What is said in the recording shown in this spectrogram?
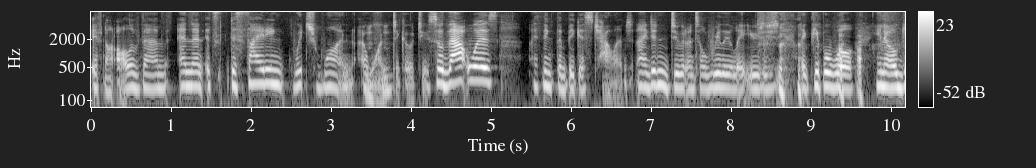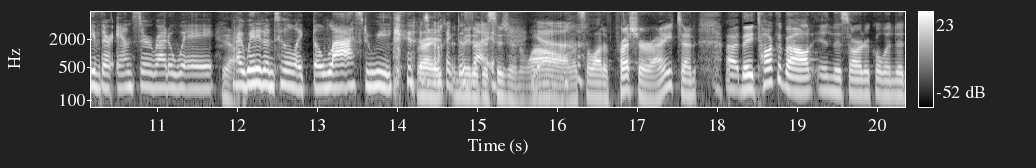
if not all of them, and then it's deciding which one I mm-hmm. wanted to go to. So that was, I think, the biggest challenge. And I didn't do it until really late. Usually, like people will, you know, give their answer right away. Yeah. I waited until like the last week. right, and made a decision. Wow, yeah. that's a lot of pressure, right? And uh, they talk about in this article, Linda,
